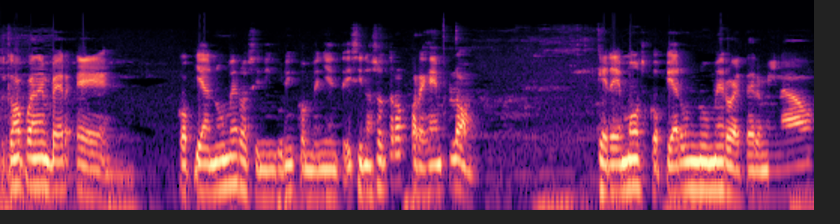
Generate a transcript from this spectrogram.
Y como pueden ver, eh, copia números sin ningún inconveniente. Y si nosotros, por ejemplo, queremos copiar un número determinado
